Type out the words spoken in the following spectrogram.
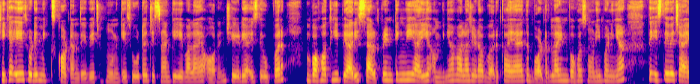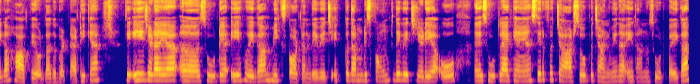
ਠੀਕ ਹੈ, ਇਹ ਥੋੜੇ ਮਿਕਸ ਕਾਟਨ ਦੇ ਵਿੱਚ ਹੋਣਗੇ ਸੂਟ, ਜਿਸ ਤਰ੍ਹਾਂ ਕਿ ਇਹ ਵਾਲਾ ਹੈ ਔਰੇਂਜ ਸ਼ੇਡ ਹੈ ਇਸ ਦੇ ਉੱਪਰ ਬਹੁਤ ਹੀ ਪਿਆਰੀ ਸੈਲਫ ਪ੍ਰਿੰਟਿੰਗ ਵੀ ਆਈ ਹੈ, ਅੰਬੀਆਂ ਵਾਲਾ ਜਿਹੜਾ ਵਰਕ ਆਇਆ ਹੈ, ਤੇ ਬਾਰਡਰ ਲਾਈਨ ਬਹੁਤ ਸੋਹਣੀ ਬਣੀ ਆ, ਤੇ ਇਸ ਦੇ ਵਿੱਚ ਆਏਗਾ ਹਾਫ ਪਿਓਰ ਦਾ ਦੁਪੱਟਾ, ਠੀਕ ਹੈ। ਤੇ ਇਹ ਜਿਹੜਾ ਆ ਸੂਟ ਆ, ਇਹ ਹੋਏਗਾ ਮਿਕਸ ਕਾਟਨ ਦੇ ਵਿੱਚ। ਇੱਕਦਮ ਡਿਸਕਾਊਂਟ ਦੇ ਵਿੱਚ ਜਿਹੜੇ ਆ, ਉਹ ਸੂਟ ਲੈ ਕੇ ਆਏ ਆ। ਸਿਰਫ 495 ਦਾ ਇਹ ਤੁਹਾਨੂੰ ਸੂਟ ਪਏਗਾ।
